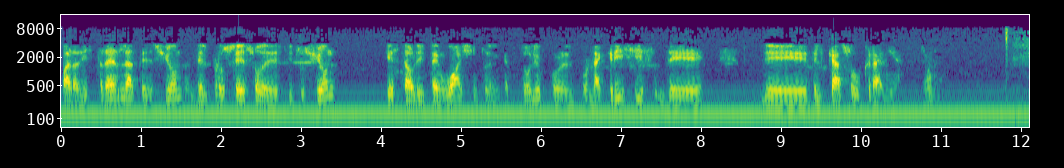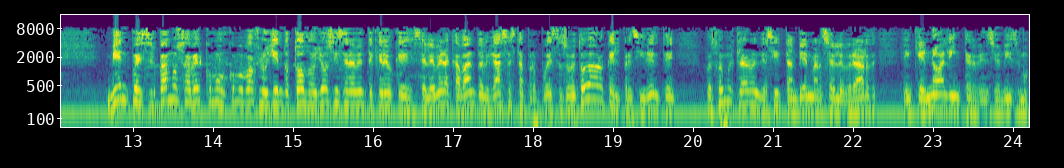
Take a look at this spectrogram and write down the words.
para distraer la atención del proceso de destitución que está ahorita en Washington, en el Capitolio, por, el, por la crisis de, de, del caso Ucrania. ¿no? Bien, pues vamos a ver cómo, cómo va fluyendo todo. Yo sinceramente creo que se le verá acabando el gas a esta propuesta, sobre todo ahora que el presidente pues fue muy claro en decir también Marcelo Ebrard en que no al intervencionismo.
